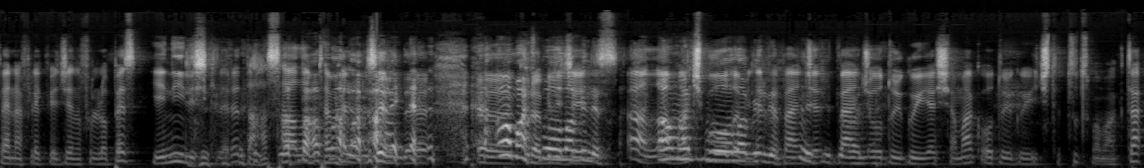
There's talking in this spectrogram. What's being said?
Ben Affleck ve Jennifer Lopez yeni ilişkilere daha sağlam Daha temeller üzerinde e, Amaç bu kurabileceğiniz- Allah, Amaç amaç, bu olabilir, olabilir. ve bence bence o duyguyu yaşamak, o duyguyu içte tutmamak da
